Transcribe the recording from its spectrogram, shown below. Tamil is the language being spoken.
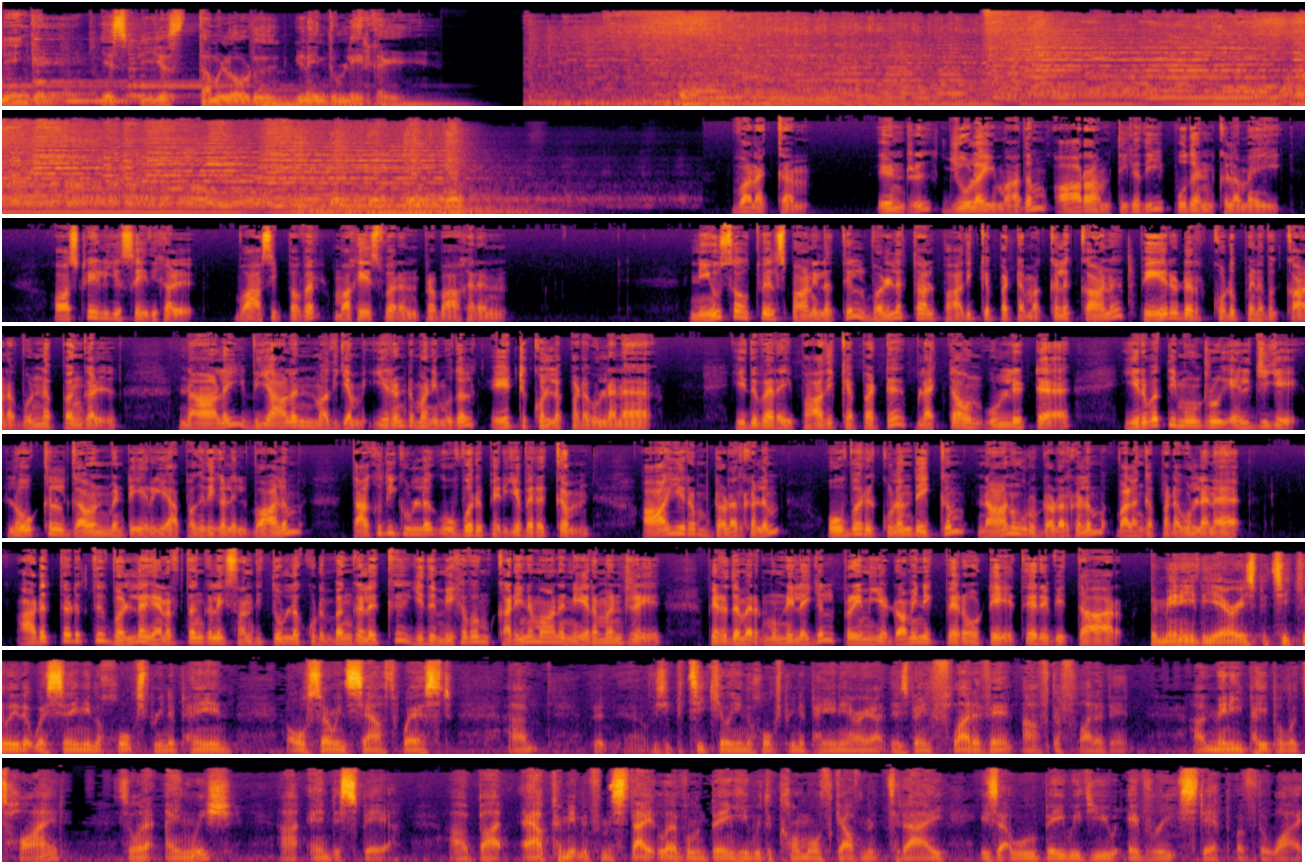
நீங்கள் எஸ் பி எஸ் தமிழோடு இணைந்துள்ளீர்கள். வணக்கம். இன்று ஜூலை மாதம் ஆறாம் திகதி புதன்கிழமை. ஆஸ்திரேலிய செய்திகள். வாசிப்பவர் Maheswaran Prabakaran. New South Wales மாநிலத்தில் வெள்ளத்தால் பாதிக்கப்பட்ட மக்களுக்கான பேரிடர் கொடுப்பனவுக்கான விண்ணப்பங்கள் நாளை வியாழன் மதியம் இரண்டு மணி முதல் ஏற்றுக்கொள்ளப்படவுள்ளன. இதுவரை பாதிக்கப்பட்ட பிளாக்டவுன் உள்ளிட்ட இருபத்தி மூன்று எல்ஜிஏ லோக்கல் கவர்மெண்ட் ஏரியா பகுதிகளில் வாழும் தகுதியுள்ள ஒவ்வொரு பெரியவருக்கும் ஆயிரம் டாலர்களும் ஒவ்வொரு குழந்தைக்கும் நானூறு டாலர்களும் வழங்கப்படவுள்ளன. அடுத்தடுத்து வெள்ள அனர்த்தங்களை சந்தித்துள்ள குடும்பங்களுக்கு இது மிகவும் கடினமான நேரம் என்று பிரதமர் முன்னிலையில் பிரேமியர் டொமினிக் பெரோட்டே தெரிவித்தார் Many of the areas, particularly that we're seeing in the Hawkesbury Nepean, also in southwest, um, but obviously particularly in the Hawkesbury Nepean area, there's been flood event after flood event. Uh, many people are tired. it's a lot of anguish uh, and despair. Uh, but our commitment from a state level and being here with the Commonwealth Government today is that we'll be with you every step of the way.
